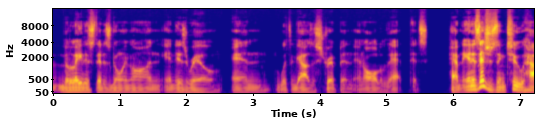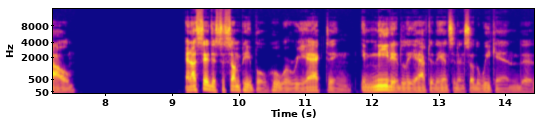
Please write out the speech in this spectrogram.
the latest that is going on in Israel and with the Gaza Strip and, and all of that that's happening. And it's interesting too how, and I said this to some people who were reacting immediately after the incidents of the weekend, the,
